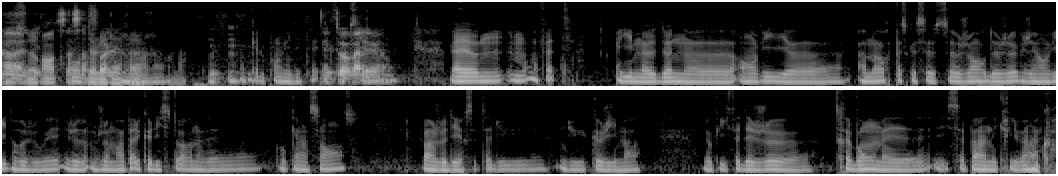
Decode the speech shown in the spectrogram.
Ah, on se rend compte de leur erreur. Voilà. à quel point il était. Et toi, Valérie moi, en fait, il me donne envie à mort parce que c'est ce genre de jeu que j'ai envie de rejouer. Je, je me rappelle que l'histoire n'avait aucun sens. Enfin, je veux dire, c'était du, du Kojima. Donc il fait des jeux très bons, mais c'est pas un écrivain, quoi.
